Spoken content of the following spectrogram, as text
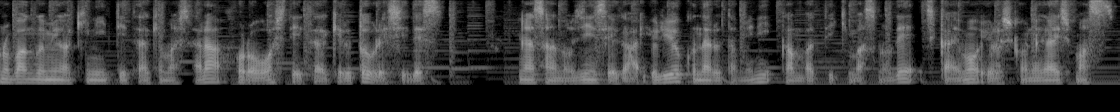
この番組が気に入っていただけましたらフォローをしていただけると嬉しいです。皆さんの人生がより良くなるために頑張っていきますので次回もよろしくお願いします。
